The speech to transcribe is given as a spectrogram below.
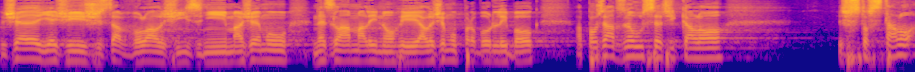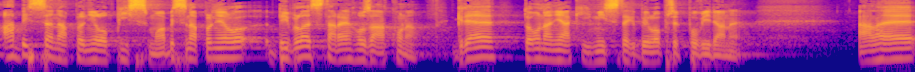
že Ježíš zavolal žízním a že mu nezlámali nohy, ale že mu probodli bok. A pořád znovu se říkalo, že to stalo, aby se naplnilo písmo, aby se naplnilo Bible starého zákona, kde to na nějakých místech bylo předpovídané. Ale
